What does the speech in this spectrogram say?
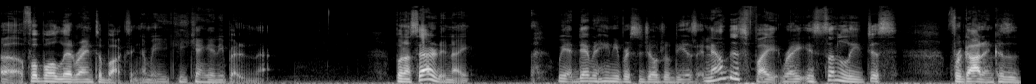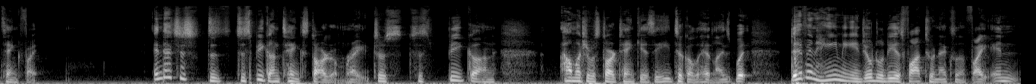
uh, football led right into boxing. I mean, he can't get any better than that. But on Saturday night, we had Devin Haney versus Jojo Diaz. And now this fight, right, is suddenly just forgotten because of the Tank fight. And that's just to, to speak on Tank stardom, right? Just to speak on how much of a star Tank is. He took all the headlines. But Devin Haney and Jojo Diaz fought to an excellent fight. And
